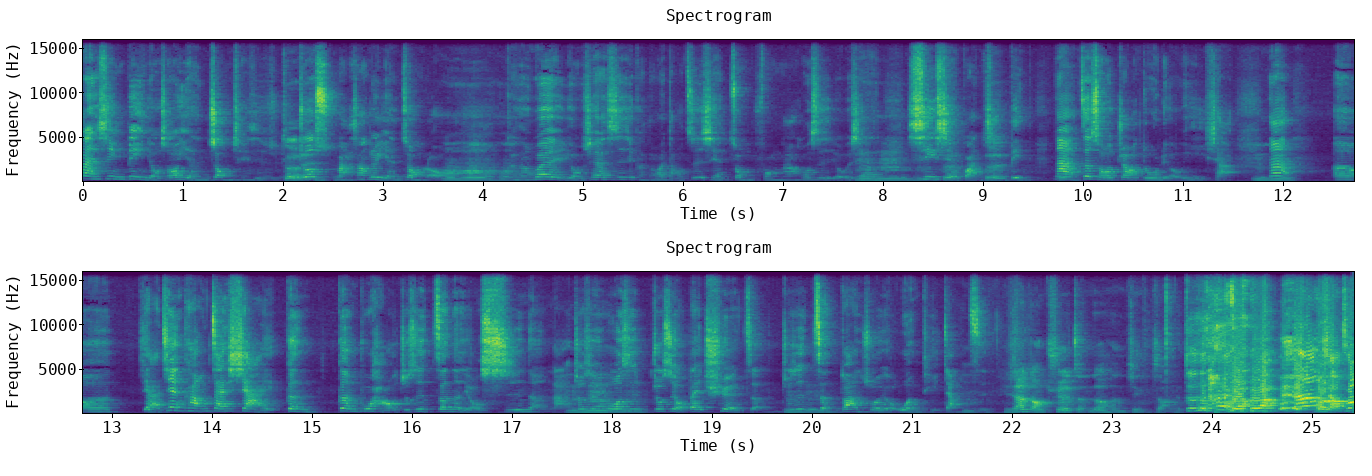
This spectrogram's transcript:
慢性病有时候严重，其实就马上就严重了可能会有些是可能会导致一些中风啊，或是有一些心血管疾病，那这时候就要多留意一下。嗯那呃，亚健康在下一更更不好，就是真的有失能啦，就是或是就是有被确诊，就是诊断说有问题这样子。你现在讲确诊都很紧张，对对对，我刚刚想说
